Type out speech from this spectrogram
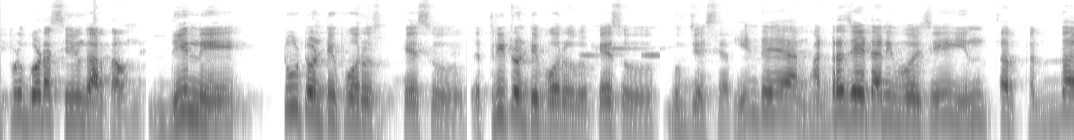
ఇప్పుడు కూడా సీమ్ గారుతా ఉంది. దీన్ని two twenty four case three twenty four case book చేశారు. ఏంటి మర్డర్ చేయటానికి పోసి ఇంత పెద్ద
